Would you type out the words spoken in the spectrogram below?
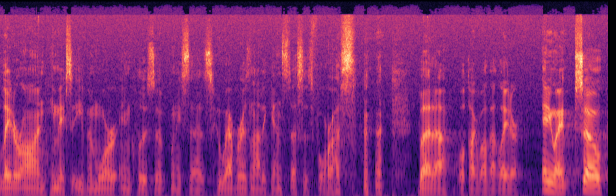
Later on, he makes it even more inclusive when he says, Whoever is not against us is for us. but uh, we'll talk about that later. Anyway, so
